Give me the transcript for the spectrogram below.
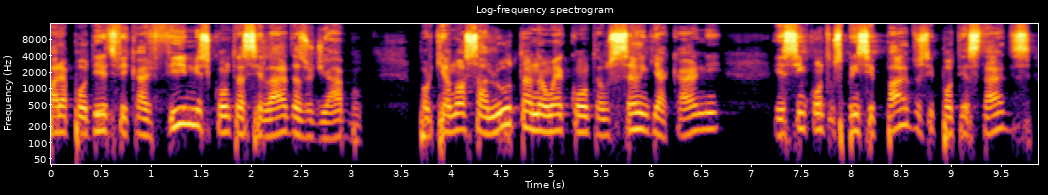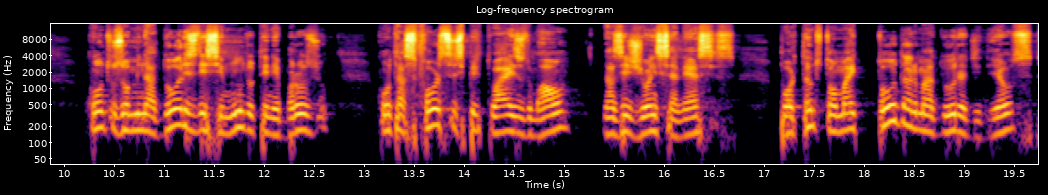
para poderes ficar firmes contra as ciladas do diabo, porque a nossa luta não é contra o sangue e a carne, e sim contra os principados e potestades, contra os dominadores desse mundo tenebroso, contra as forças espirituais do mal nas regiões celestes. Portanto, tomai toda a armadura de Deus,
